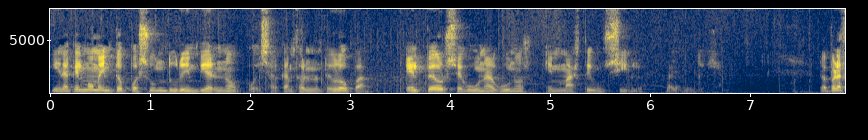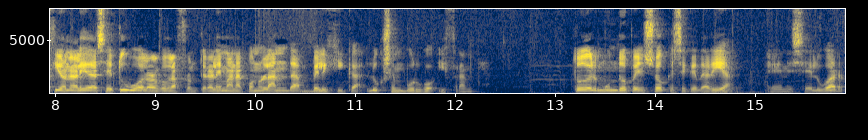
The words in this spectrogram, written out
Y en aquel momento, pues un duro invierno pues alcanzó el norte de Europa, el peor según algunos en más de un siglo. Vaya puntería. La operación aliada se tuvo a lo largo de la frontera alemana con Holanda, Bélgica, Luxemburgo y Francia. Todo el mundo pensó que se quedaría en ese lugar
